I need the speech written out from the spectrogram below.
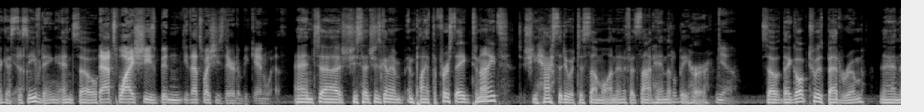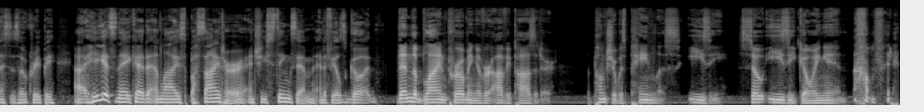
I guess, this evening. And so That's why she's been. That's why she's there to begin with. And uh, she said she's going to implant the first egg tonight. She has to do it to someone. And if it's not him, it'll be her. Yeah. So they go up to his bedroom. And this is so creepy. Uh, he gets naked and lies beside her, and she stings him, and it feels good. Then the blind probing of her ovipositor. The puncture was painless, easy, so easy going in. Oh man.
